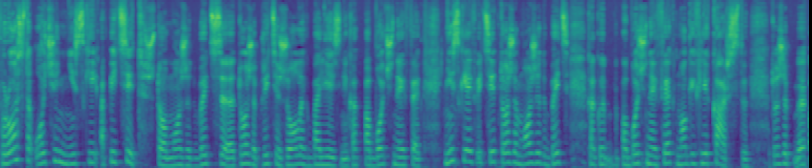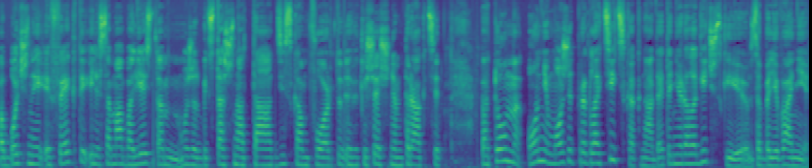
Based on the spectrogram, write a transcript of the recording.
Просто очень низкий аппетит, что может быть э, тоже при тяжелых болезнях, как побочный эффект Низкий аппетит тоже может быть как побочный эффект многих лекарств. Тоже э, побочные эффекты или сама болезнь, там может быть тошнота, дискомфорт в кишечном тракте. Потом он не может проглотить как надо. Это нейрологические заболевания.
